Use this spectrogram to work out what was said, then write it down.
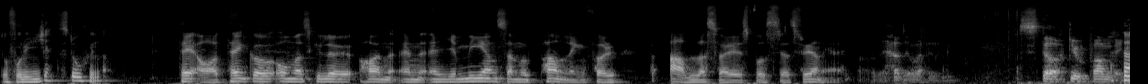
då får du jättestor skillnad. Ja, tänk om man skulle ha en, en, en gemensam upphandling för, för alla Sveriges bostadsrättsföreningar. Ja, det hade varit en stökig upphandling.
